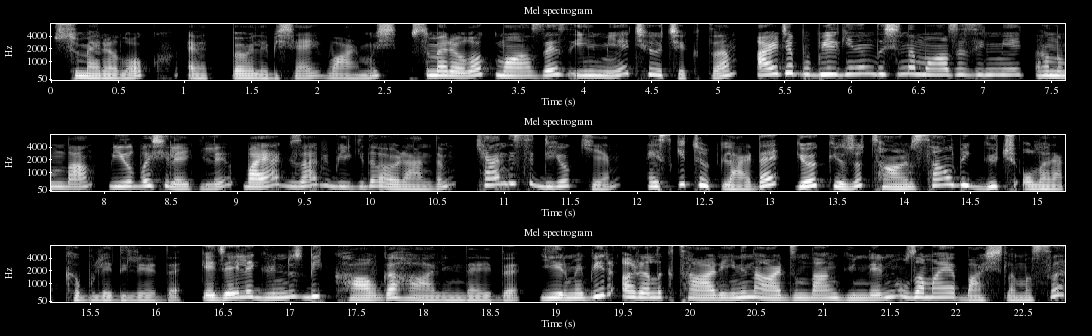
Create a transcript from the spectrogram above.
Sümerolog, evet böyle bir şey varmış. Sümerolog Muazzez İlmiye Çığ çıktı. Ayrıca bu bilginin dışında Muazzez İlmiye Hanım'dan yılbaşı ile ilgili baya güzel bir bilgi de öğrendim. Kendisi diyor ki Eski Türklerde gökyüzü tanrısal bir güç olarak kabul edilirdi. Geceyle gündüz bir kavga halindeydi. 21 Aralık tarihinin ardından günlerin uzamaya başlaması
